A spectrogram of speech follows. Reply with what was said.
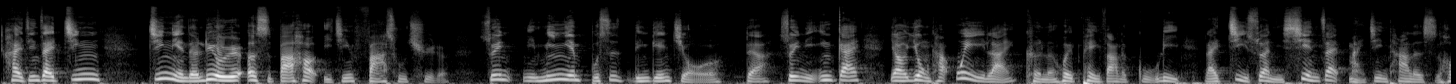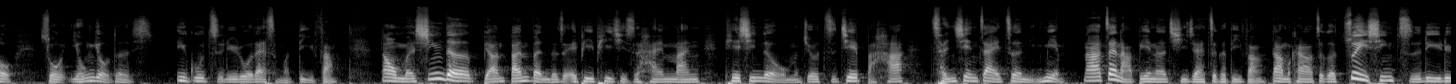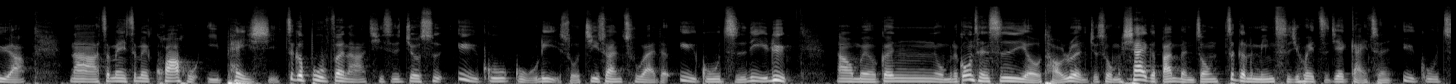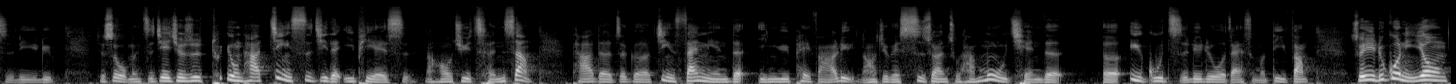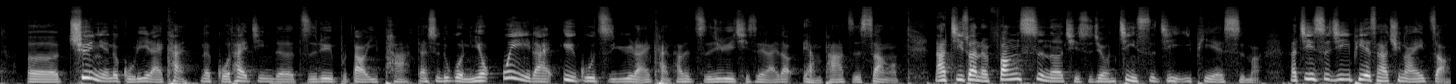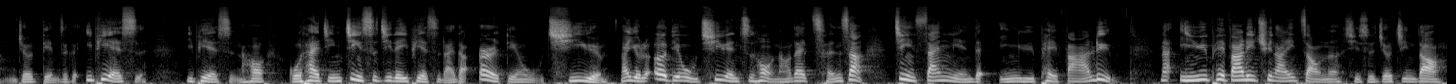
它已经在今今年的六月二十八号已经发出去了，所以你明年不是零点九哦，对啊，所以你应该要用它未来可能会配发的股利来计算你现在买进它的时候所拥有的预估值率落在什么地方。那我们新的表版本的这 APP 其实还蛮贴心的，我们就直接把它呈现在这里面。那在哪边呢？其实在这个地方。当我们看到这个最新值利率啊，那这边这边夸弧已配息这个部分啊，其实就是预估股利所计算出来的预估值利率。那我们有跟我们的工程师有讨论，就是我们下一个版本中这个的名词就会直接改成预估值利率。就是我们直接就是用它近四季的 EPS，然后去乘上它的这个近三年的盈余配发率，然后就可以试算出它目前的呃预估值利率落在什么地方。所以如果你用呃去年的股利来看，那国泰金的殖率不到一趴，但是如果你用未来预估殖率来看，它的殖利率其实来到两趴之上哦。那计算的方式呢，其实就用近四季 EPS 嘛。那近四季 EPS 它去哪里找？你就点这个 EPS。EPS，然后国泰金近四季的 EPS 来到二点五七元，那有了二点五七元之后，然后再乘上近三年的盈余配发率，那盈余配发率去哪里找呢？其实就进到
